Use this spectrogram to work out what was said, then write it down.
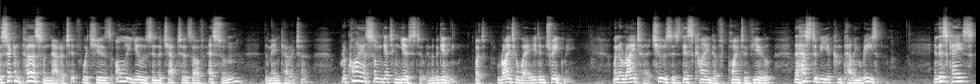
The second person narrative, which is only used in the chapters of Essun, the main character, requires some getting used to in the beginning, but right away it intrigued me. When a writer chooses this kind of point of view, there has to be a compelling reason. In this case,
